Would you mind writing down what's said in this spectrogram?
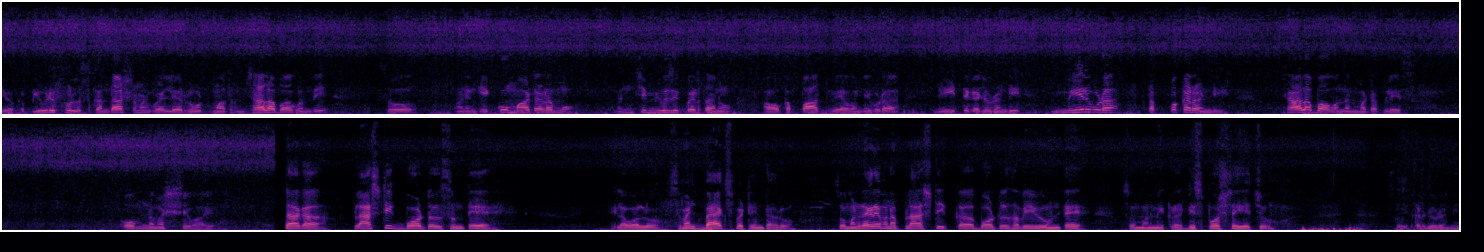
ఈ యొక్క బ్యూటిఫుల్ స్కందాశ్రమానికి వెళ్ళే రూట్ మాత్రం చాలా బాగుంది. సో మనం ఇంక ఎక్కువ మాట్లాడము మంచి మ్యూజిక్ పెడతాను. ఆ ఒక పాత్వే అవన్నీ కూడా నీట్గా చూడండి. మీరు కూడా తప్పక రండి. చాలా బాగుందన్నమాట ప్లేస్. ఓం నమ శివాయ. ఇలాగా ప్లాస్టిక్ బాటిల్స్ ఉంటే ఇలా వాళ్ళు సిమెంట్ బ్యాగ్స్ పెట్టింటారు. సో మన దగ్గర ఏమైనా ప్లాస్టిక్ బాటిల్స్ అవి ఇవి ఉంటే సో మనం ఇక్కడ డిస్పోజ్ చేయొచ్చు. సో ఇక్కడ చూడండి.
